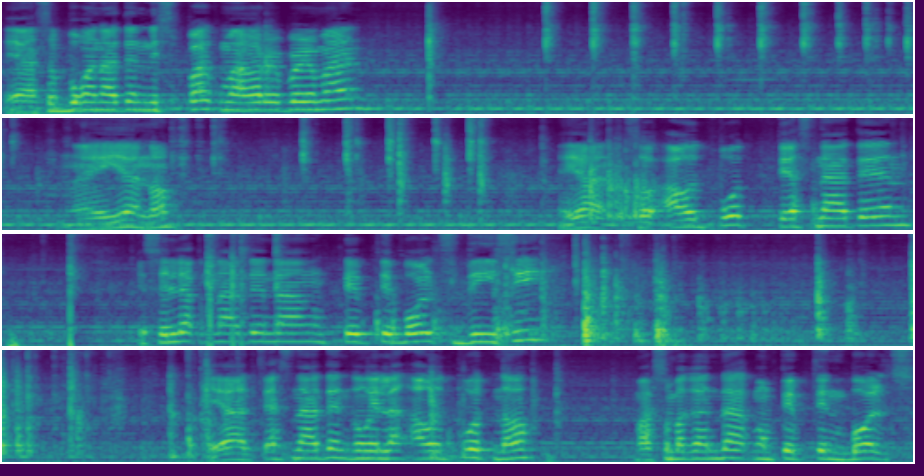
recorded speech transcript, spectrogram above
Ayan, subukan natin ni spark mga repairman. Ayan no. Ayan, so output test natin. I-select natin ng 50 volts DC. Ayan, test natin kung ilang output, no? Mas maganda kung 15 volts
